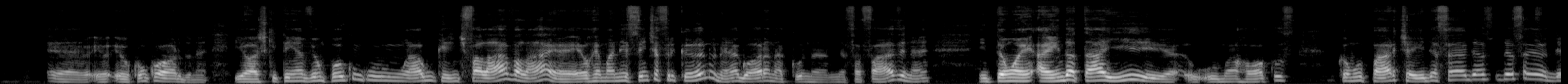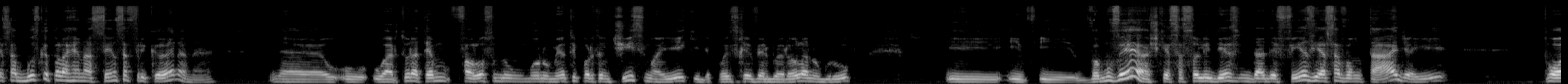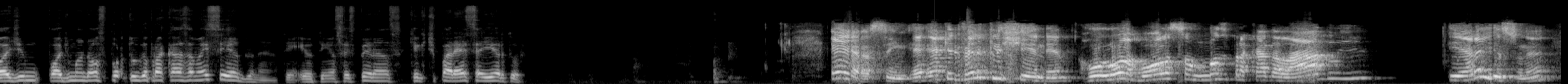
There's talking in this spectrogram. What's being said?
É, eu, eu, concordo, né? E eu acho que tem a ver um pouco com algo que a gente falava lá, é, é o remanescente africano, né? Agora na, na, nessa fase, né? Então ainda está aí o Marrocos como parte aí dessa, dessa, dessa busca pela renascença africana, né? É, o, o Arthur até falou sobre um monumento importantíssimo aí que depois reverberou lá no grupo. E, e, e vamos ver, acho que essa solidez da defesa e essa vontade aí pode, pode mandar os Portuga para casa mais cedo, né? eu tenho essa esperança. O que, que te parece aí, Arthur? É, assim, é, é, aquele velho clichê, né? Rolou a bola, são 11 para cada lado e, e era isso, né?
